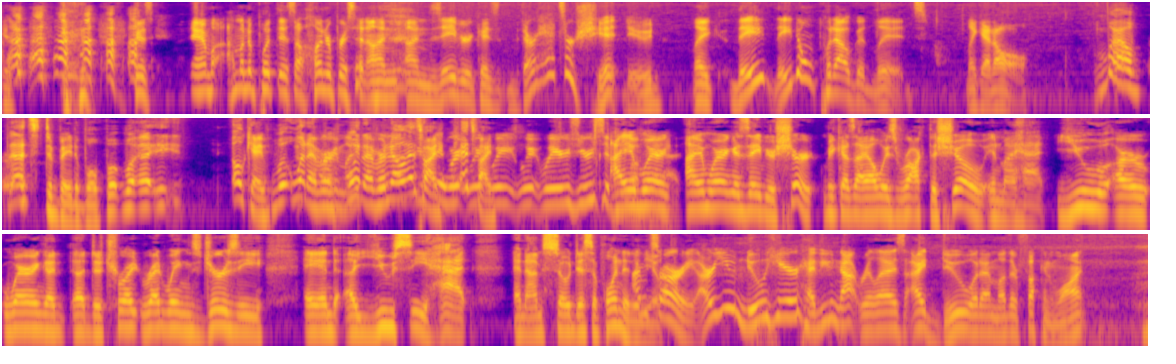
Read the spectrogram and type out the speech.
because I'm, I'm going to put this 100 percent on on Xavier because their hats are shit, dude. Like they they don't put out good lids like at all. Well, that's debatable, but uh, okay, wh- whatever, Sorry, whatever. No, that's fine. Where- That's where- fine. where- where- where's your I am wearing hat? I am wearing a Xavier shirt because I always rock the show in my hat. You are wearing a, a Detroit Red Wings jersey and a UC hat, and I'm so disappointed in I'm you. sorry. Are you new here? Have you not realized I do what I motherfucking want?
